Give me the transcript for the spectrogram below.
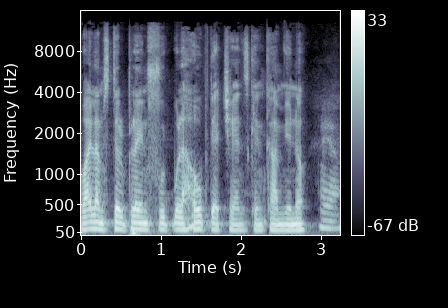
While I'm still playing football, I hope that chance can come, you know. Yeah.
